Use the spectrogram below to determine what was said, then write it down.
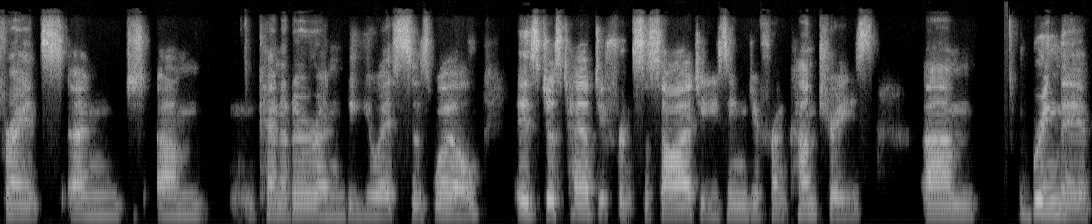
France, and um, Canada, and the US as well, is just how different societies in different countries um, bring their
